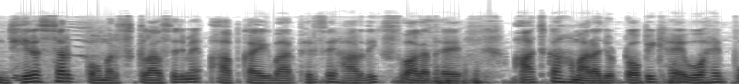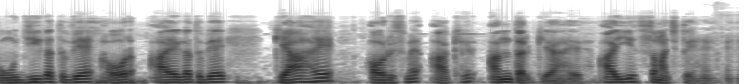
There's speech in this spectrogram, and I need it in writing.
धीरज सर, कॉमर्स क्लासेज में आपका एक बार फिर से हार्दिक स्वागत है। आज का हमारा जो टॉपिक है, वो है पूंजीगत व्यय और आयगत व्यय क्या है और इसमें आखिर अंतर क्या है? आइए समझते हैं।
